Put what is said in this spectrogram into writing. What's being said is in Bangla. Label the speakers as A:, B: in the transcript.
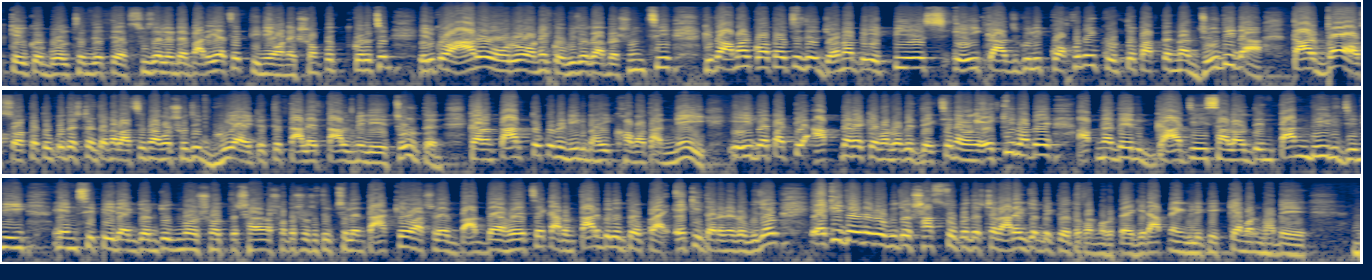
A: কেউ কেউ বলছেন যে সুইজারল্যান্ডে বাড়ি আছে, তিনি অনেক সম্পদ করেছেন। এরকম আরও ওরও অনেক অভিযোগ আমরা শুনছি। কিন্তু আমার কথা হচ্ছে যে জনাব এপিএস এই কাজগুলি কখনোই করতে পারতেন না, যদি না তার বস অর্থাৎ উপদেষ্টা জনাব আসিফ মাহমুদ সচিব ভুইয়া এটাতে তালে তাল মিলিয়ে চলতেন। কারণ তার তো কোনো নির্বাহী ক্ষমতা নেই। এই ব্যাপারটি আপনারা কেমন ভাবে দেখছেন এবং একইভাবে আপনাদের গাজী সালাউদ্দিন তানভীর যিনি এনসিপির একজন যুগ্ম সদ- সদস্য সচিব ছিলেন, তাকেও আসলে বাদ দেওয়া হয়েছে। কারণ তার বিরুদ্ধে প্রায় একই ধরনের অভিযোগ, একই ধরনের অভিযোগ স্বাস্থ্য উপদেষ্টার আরেকজন ব্যক্তিগত কর্মকর্তা ঘিরে আপনি এগুলিকে কেমন ভাবে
